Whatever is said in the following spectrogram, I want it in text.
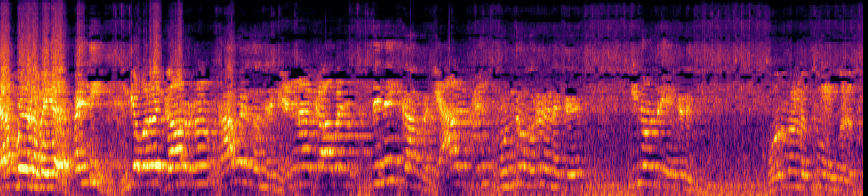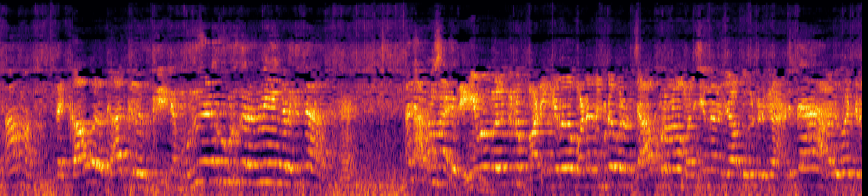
சங்கோட பெயர் பள்ளி. இங்க காவல் வந்திருக்கு என்ன காவல்? திணை காவல். யாருக்கு? ஒன்று முருகனுக்கு உங்களுக்கு ஆமா. இந்த காவலை காக்குறதுக்கு. இந்த முருகனுக்கு கொடுக்கறது எங்களுக்கு தான். தெய்வங்களுக்கு படிக்கிறத படத்துக்கிட்டு அப்புறம் சாப்பிடறதும் மனுஷன் தானே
